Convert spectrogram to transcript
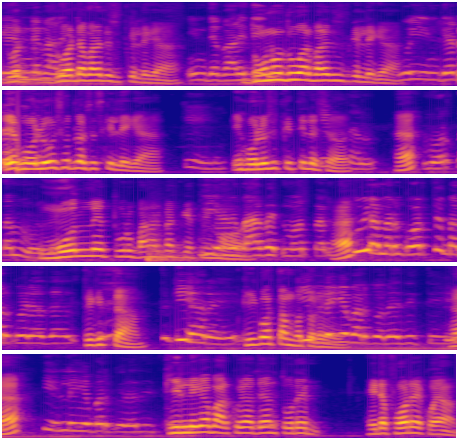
এমনি বাড়ি দুয়ারটা বাড়ি দিছিস কি লেগা ইন্দে বাড়ি দোনো দুয়ার বাড়ি দিছিস কি লেগা ওই ইন্দে এ হলো কি? লেগা হলো কিতি? হ্যাঁ? মরতাম মরলে। তোর বাহার বাদ গে তুই মর। বার বাইত মরতাম? হ্যাঁ? তুই আমার গর্তে বার করে দেস। তুই কিতাম? কি আরে? কি করতাম কি তোরে? লেগে বার করে দিতি। হ্যাঁ? কি লেগে বার করে দিতি। কি লেগা বার করে দেন তোরে এটা ফরে কয়াম।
